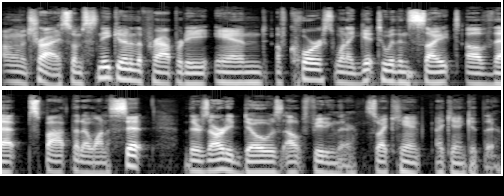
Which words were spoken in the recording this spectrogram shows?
I'm going to try. So I'm sneaking into the property, and of course, when I get to within sight of that spot that I want to sit, there's already does out feeding there, so I can't I can't get there.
